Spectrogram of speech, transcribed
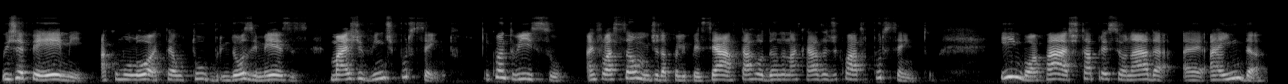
O IGPM acumulou até outubro, em 12 meses, mais de 20%. Enquanto isso, a inflação medida pelo IPCA está rodando na casa de 4% e, em boa parte, está pressionada é, ainda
